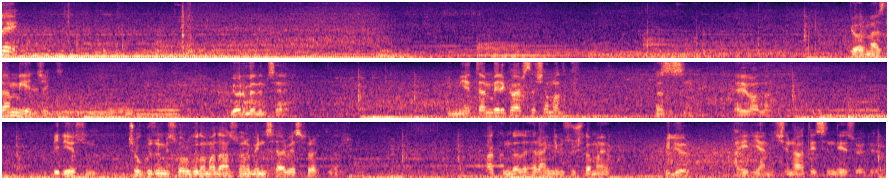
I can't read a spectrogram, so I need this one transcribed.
Kuzey. Görmezden mi gelecektin? Görmedim seni. Emniyetten beri karşılaşamadık. Nasılsın? Eyvallah. Biliyorsun, çok uzun bir sorgulamadan sonra beni serbest bıraktılar. Hakkımda da herhangi bir suçlama yok. Biliyorum. Hayır yani için rahat etsin diye söylüyorum.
